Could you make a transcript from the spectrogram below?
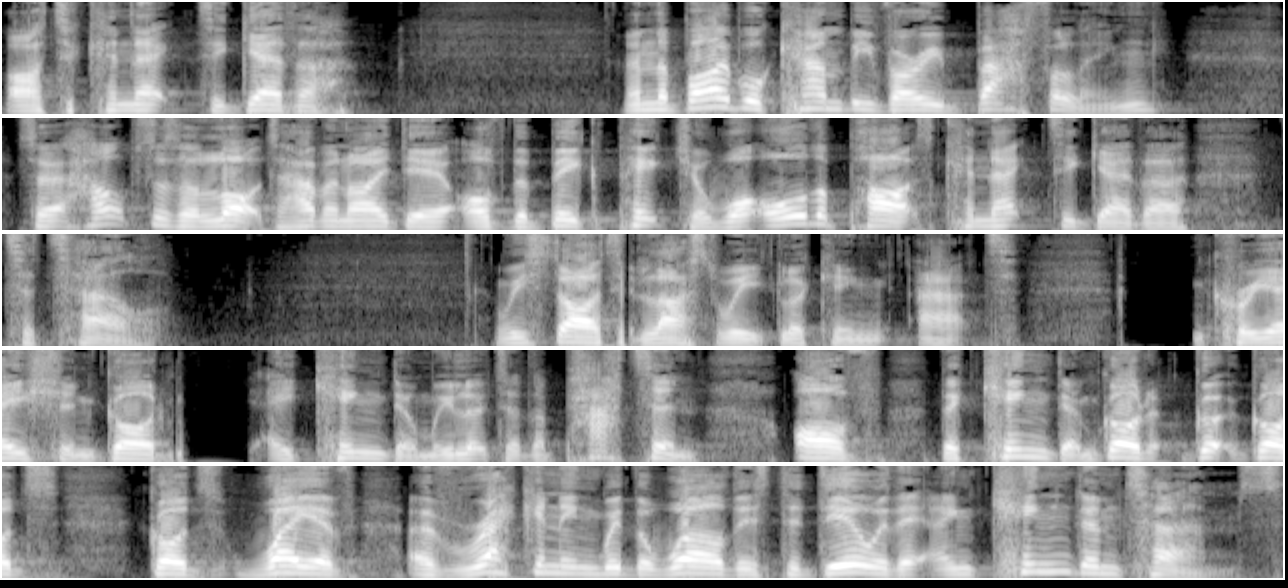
are to connect together. And the Bible can be very baffling, so it helps us a lot to have an idea of the big picture, what all the parts connect together to tell. We started last week looking at creation, God a kingdom. We looked at the pattern of the kingdom. God, God's, God's way of, of reckoning with the world is to deal with it in kingdom terms.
